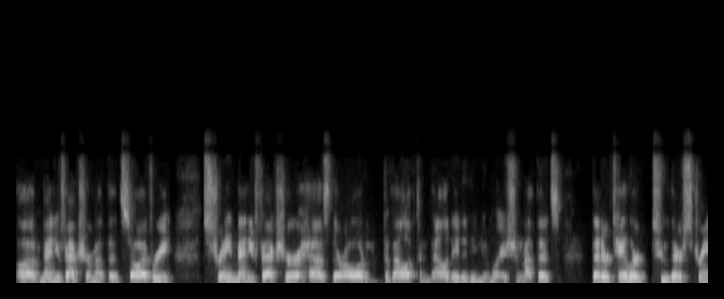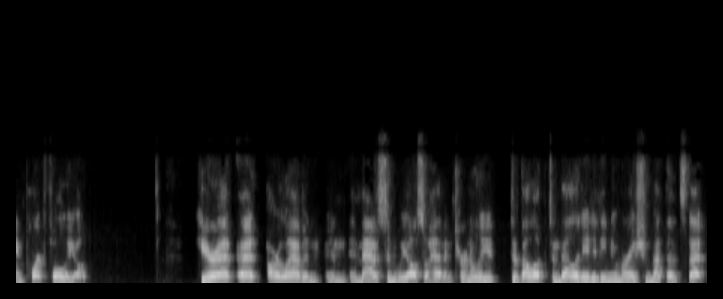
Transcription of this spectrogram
uh, manufacturer methods. So every strain manufacturer has their own developed and validated enumeration methods that are tailored to their strain portfolio. Here at, at our lab in, in, in Madison, we also have internally developed and validated enumeration methods that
